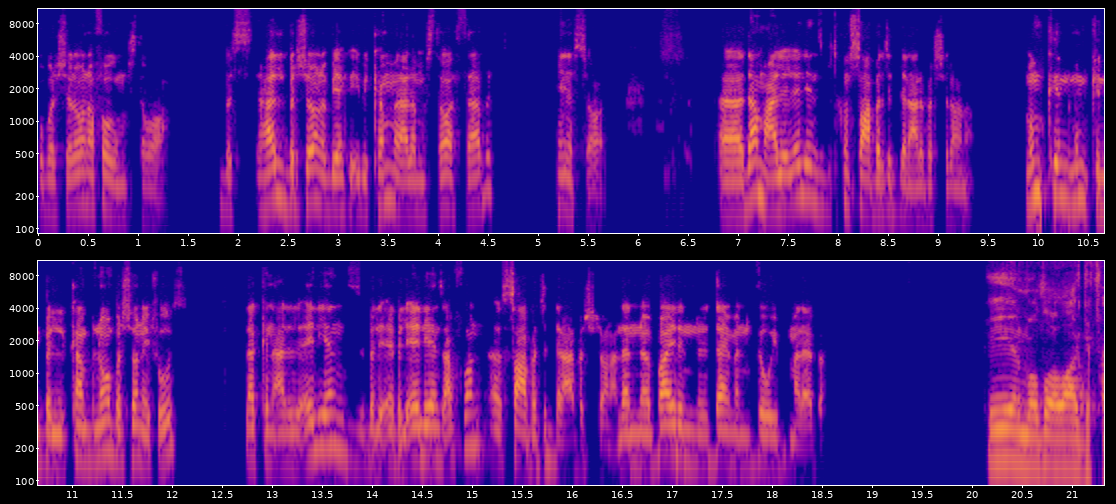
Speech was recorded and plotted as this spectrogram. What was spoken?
وبرشلونة فوق مستواه. بس هل برشلونة بي- بيكمل على مستواه الثابت؟ هنا السؤال. آه، دام على الأليانز بتكون صعبة جدا على برشلونة. ممكن ممكن بالكامب نو برشلونة يفوز لكن على الأليانز بال- بالأليانز عفوا آه، صعبة جدا على برشلونة لأن بايرن دائما قوي بملعبه. هي الموضوع واقف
